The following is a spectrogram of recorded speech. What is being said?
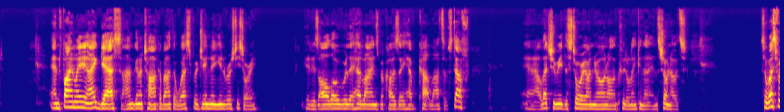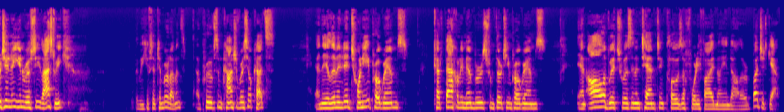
And finally, I guess I'm going to talk about the West Virginia University story. It is all over the headlines because they have cut lots of stuff. And I'll let you read the story on your own. I'll include a link in the, in the show notes. So, West Virginia University last week, the week of September 11th, approved some controversial cuts, and they eliminated 28 programs, cut faculty members from 13 programs, and all of which was an attempt to close a $45 million budget gap.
